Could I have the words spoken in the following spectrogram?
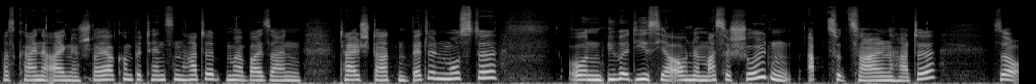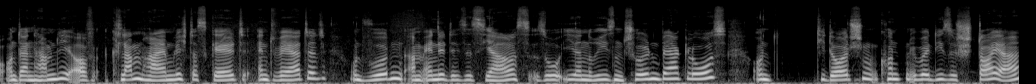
was keine eigenen Steuerkompetenzen hatte, immer bei seinen Teilstaaten betteln musste und überdies ja auch eine Masse Schulden abzuzahlen hatte. So, und dann haben die auf klammheimlich das Geld entwertet und wurden am Ende dieses Jahres so ihren riesen Schuldenberg los und die Deutschen konnten über diese Steuer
